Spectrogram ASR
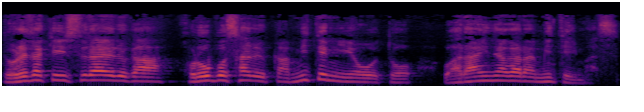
どれだけイスラエルが滅ぼされるか見てみようと笑いながら見ています。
